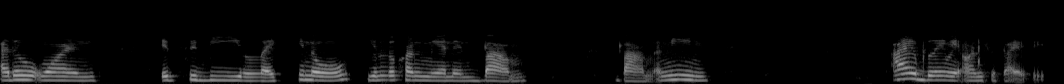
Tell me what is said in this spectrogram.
I don't want it to be like, you know, you look on me and then bam, bam. I mean, I blame it on society.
